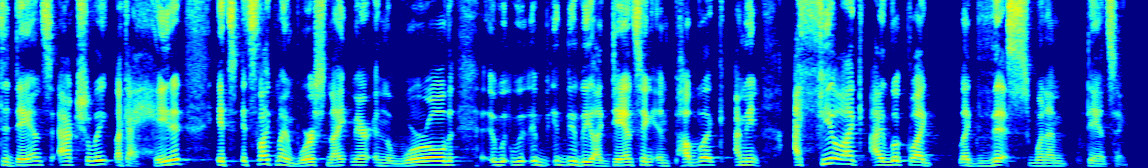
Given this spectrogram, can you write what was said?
to dance actually. Like I hate it. It's, it's like my worst nightmare in the world. It would be like dancing in public. I mean, I feel like I look like, like this when I'm dancing.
